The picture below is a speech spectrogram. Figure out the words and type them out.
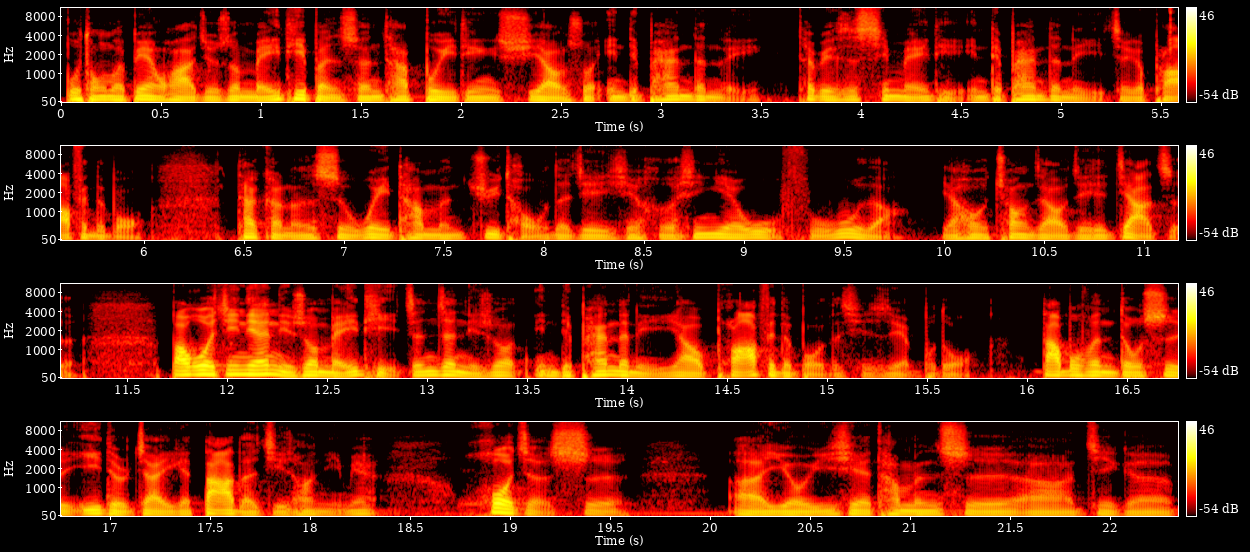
不同的变化。就是说，媒体本身它不一定需要说 independently，特别是新媒体 independently 这个 profitable，它可能是为他们巨头的这些核心业务服务的，然后创造这些价值。包括今天你说媒体真正你说 independently 要 profitable 的其实也不多，大部分都是 either 在一个大的集团里面，或者是。啊，有一些他们是啊，这个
